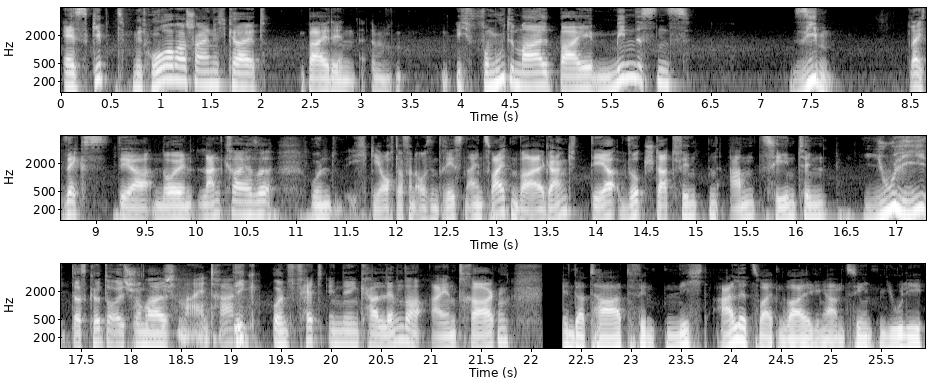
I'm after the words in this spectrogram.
es gibt mit hoher Wahrscheinlichkeit bei den, ich vermute mal, bei mindestens sieben, vielleicht sechs der neuen Landkreise. Und ich gehe auch davon aus, in Dresden einen zweiten Wahlgang. Der wird stattfinden am 10. Juli. Das könnt ihr euch schon mal, schon mal dick und fett in den Kalender eintragen. In der Tat finden nicht alle zweiten Wahlgänge am 10. Juli,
